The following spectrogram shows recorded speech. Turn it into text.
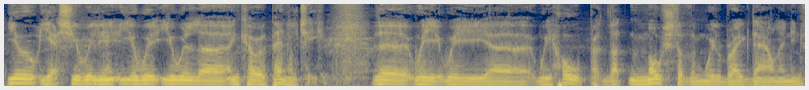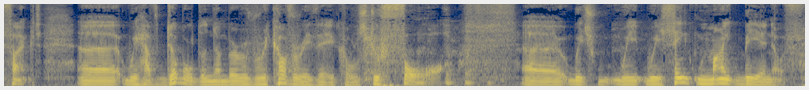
You yes, you will you will you will uh, incur a penalty. The, we we uh, we hope that most of them will break down, and in fact, uh, we have doubled the number of recovery vehicles to four, uh, which we we think might be enough.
